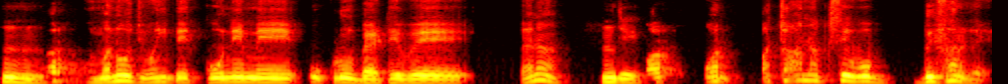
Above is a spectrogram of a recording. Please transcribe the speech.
हम्म, और मनोज वहीं पे कोने में उकड़ू बैठे हुए है ना? जी। और और अचानक से वो बिफर गए।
